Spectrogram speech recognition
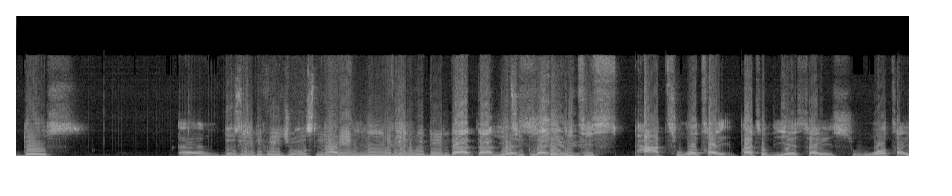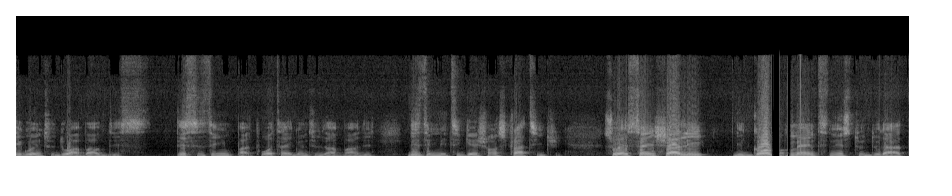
those um, those individuals living, living within that, that yes, particular so area. So it is part what I part of the ESI is what are you going to do about this? This is the impact. What are you going to do about it? This is the mitigation strategy. So essentially, the government needs to do that.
